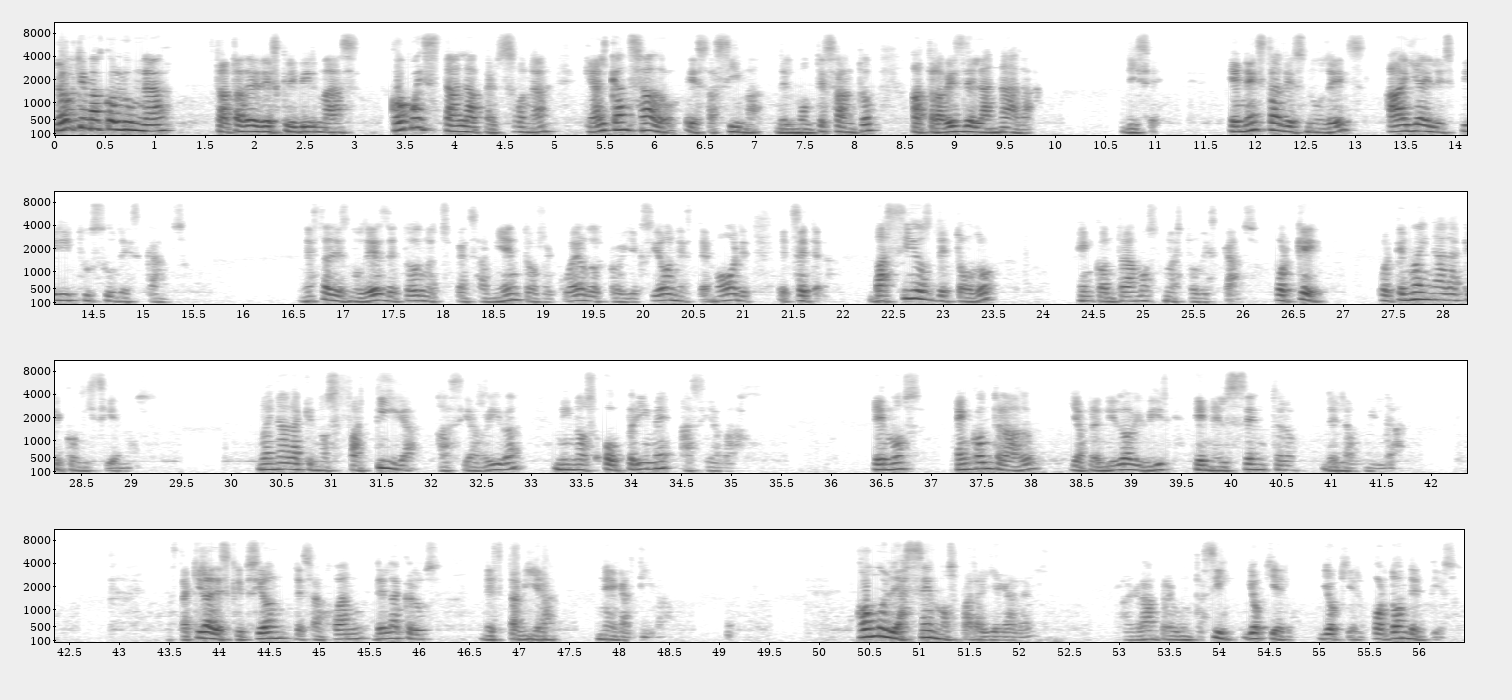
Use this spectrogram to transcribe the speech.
La última columna trata de describir más cómo está la persona que ha alcanzado esa cima del Monte Santo a través de la nada, dice, en esta desnudez haya el Espíritu su descanso. En esta desnudez de todos nuestros pensamientos, recuerdos, proyecciones, temores, etc. Vacíos de todo, encontramos nuestro descanso. ¿Por qué? Porque no hay nada que codiciemos. No hay nada que nos fatiga hacia arriba ni nos oprime hacia abajo. Hemos encontrado y aprendido a vivir en el centro de la humildad. Hasta aquí la descripción de San Juan de la Cruz de esta vía negativa. ¿Cómo le hacemos para llegar ahí? La gran pregunta. Sí, yo quiero, yo quiero. ¿Por dónde empiezo?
